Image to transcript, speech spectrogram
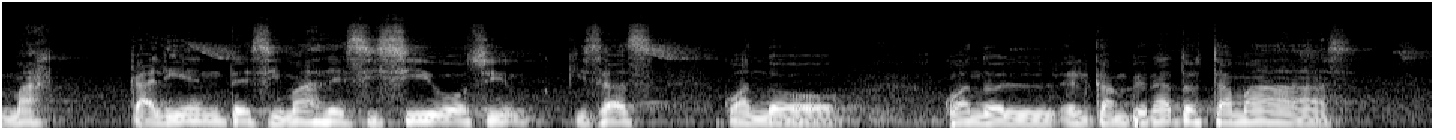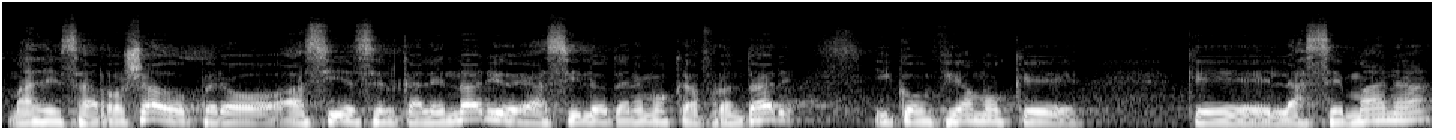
más calientes y más decisivos, y quizás cuando, cuando el, campeonato está más, más desarrollado, pero así es el calendario y así lo tenemos que afrontar y confiamos que, que la semana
